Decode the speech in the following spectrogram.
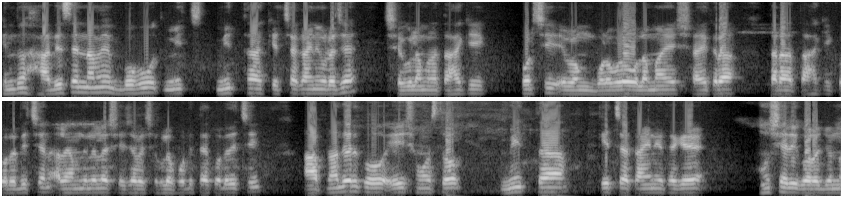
কিন্তু হাদিসের নামে বহুত মিথ- মিথ্যা কেচ্ছা কাহিনী উঠেছে, সেগুলো আমরা তাহাকি করছি এবং বড় বড় ওলামায় শায়েকরা তারা তাহাকি করে দিচ্ছেন। আলহামদুলিল্লাহ, সেই হিসাবে সেগুলো পরিত্যাগ করে দিচ্ছি। আপনাদেরকেও এই সমস্ত মিথ্যা কেচ্ছা কাহিনী থেকে হুঁশিয়ারি করার জন্য,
